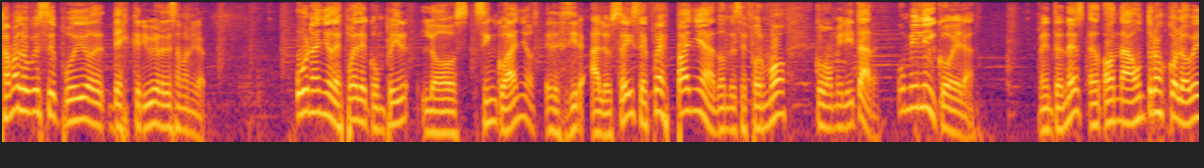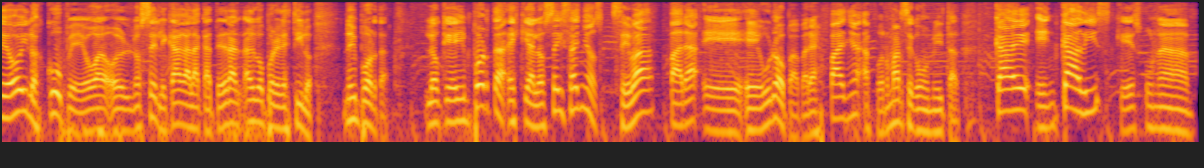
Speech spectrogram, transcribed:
jamás lo hubiese podido de- describir de esa manera. Un año después de cumplir los cinco años, es decir, a los seis, se fue a España, donde se formó como militar. Un milico era. ¿Me entendés? Eh, Onda, un trosco lo ve hoy y lo escupe, o, no sé, le caga la catedral, algo por el estilo. No importa. Lo que importa es que a los seis años se va para eh, Europa, para España, a formarse como militar. Cae en Cádiz, que es una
